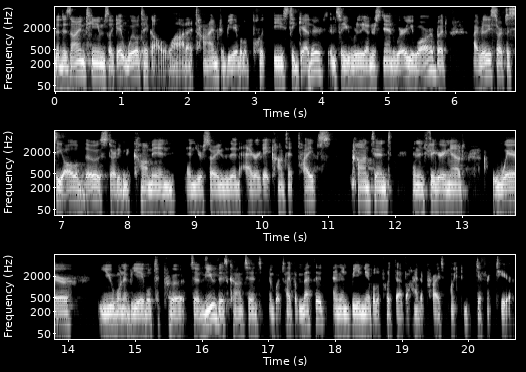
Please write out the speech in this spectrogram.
the design teams like it will take a lot of time to be able to put these together and so you really understand where you are but I really start to see all of those starting to come in, and you're starting to then aggregate content types, content, and then figuring out where you want to be able to put to view this content and what type of method, and then being able to put that behind a price point in different tier.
